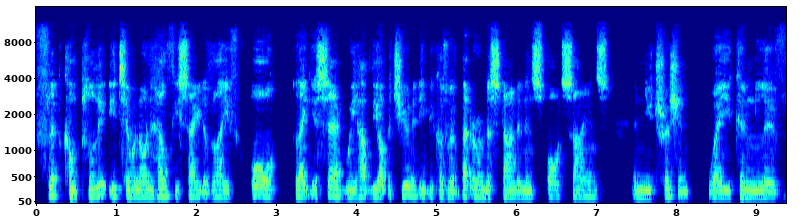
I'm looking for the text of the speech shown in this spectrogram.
flip completely to an unhealthy side of life. Or, like you said, we have the opportunity because we have better understanding in sports science and nutrition where you can live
